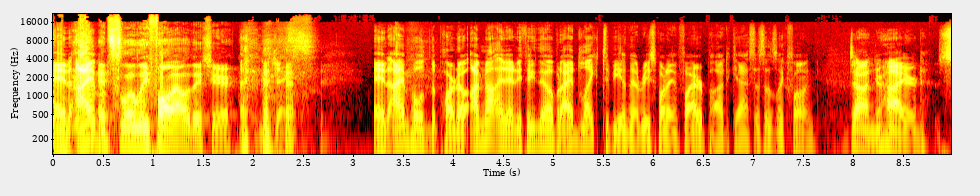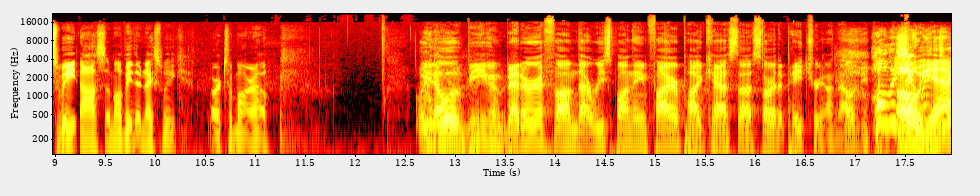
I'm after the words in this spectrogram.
And I'm And slowly fall out of their chair. Jace. and I'm holding the part of I'm not in anything though, but I'd like to be in that Respawn Aim Fire podcast. That sounds like fun. Done, you're hired. Sweet, awesome. I'll be there next week or tomorrow. Well, you know what would be even better if um, that Respawn Aim Fire podcast uh, started a Patreon. That would be Holy Oh, shit, we yeah.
